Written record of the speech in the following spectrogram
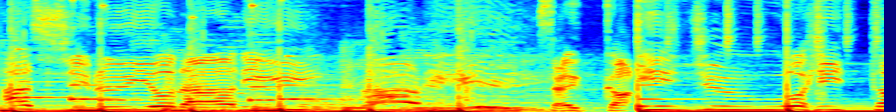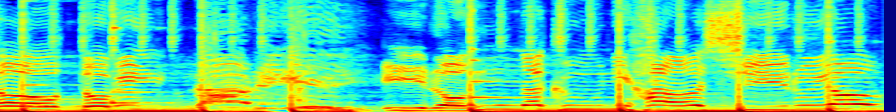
走るよラリー世界中をひと飛びいろんな国走るよ。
